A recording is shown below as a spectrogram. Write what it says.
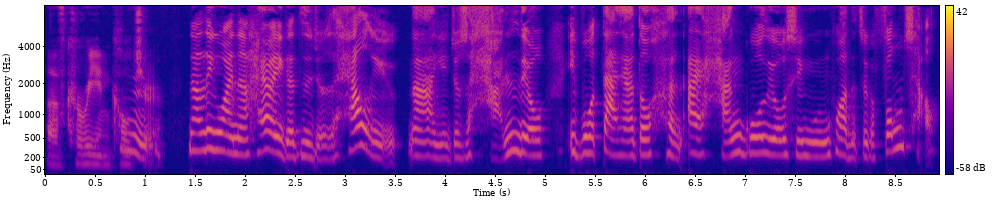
of Korean culture. 那另外呢，还有一个字就是 Hallyu，那也就是韩流，一波大家都很爱韩国流行文化的这个风潮。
